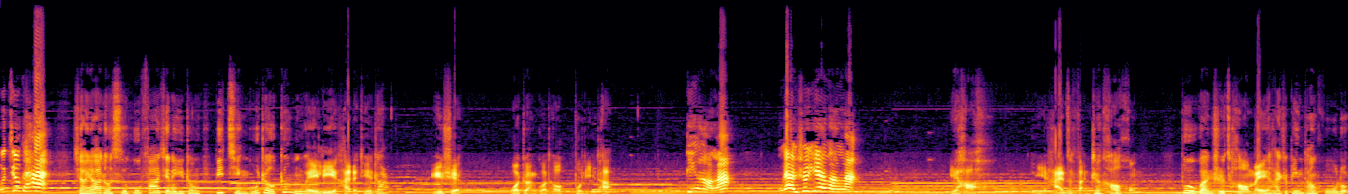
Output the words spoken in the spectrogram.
我就看！小丫头似乎发现了一种比紧箍咒更为厉害的绝招，于是，我转过头不理她。听好了，我要说愿望啦。也好。女孩子反正好哄，不管是草莓还是冰糖葫芦，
